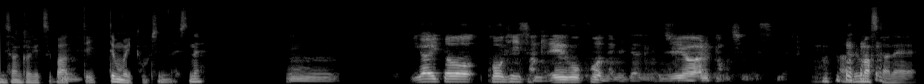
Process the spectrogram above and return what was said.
2、3ヶ月バーって行ってもいいかもしれないですね。うん。意外とコーヒーさんの英語講座みたいなの需要あるかもしれないですね。ありますかね。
